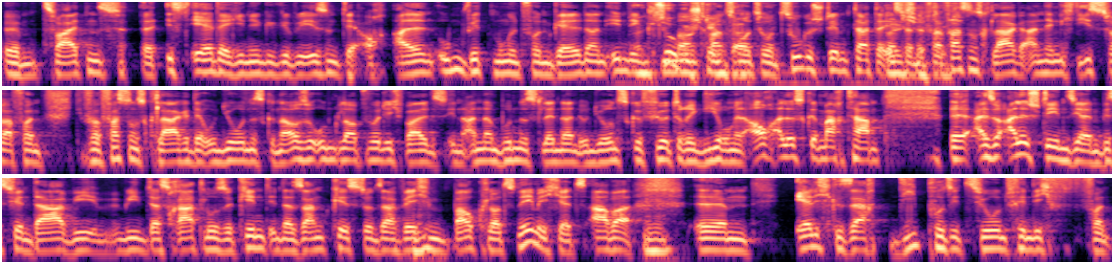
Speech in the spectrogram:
Ähm, zweitens äh, ist er derjenige gewesen, der auch allen Umwidmungen von Geldern in den Klima- und Transformation zugestimmt hat. Da ist ja eine Verfassungsklage anhängig. Die ist zwar von, die Verfassungsklage der Union ist genauso unglaubwürdig, weil es in anderen Bundesländern unionsgeführte Regierungen auch alles gemacht haben. Äh, also alle stehen sie ein bisschen da, wie, wie das ratlose Kind in der Sandkiste und sagt, welchen Bauklotz nehme ich jetzt? Aber mhm. ähm, ehrlich gesagt, die Position finde ich von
